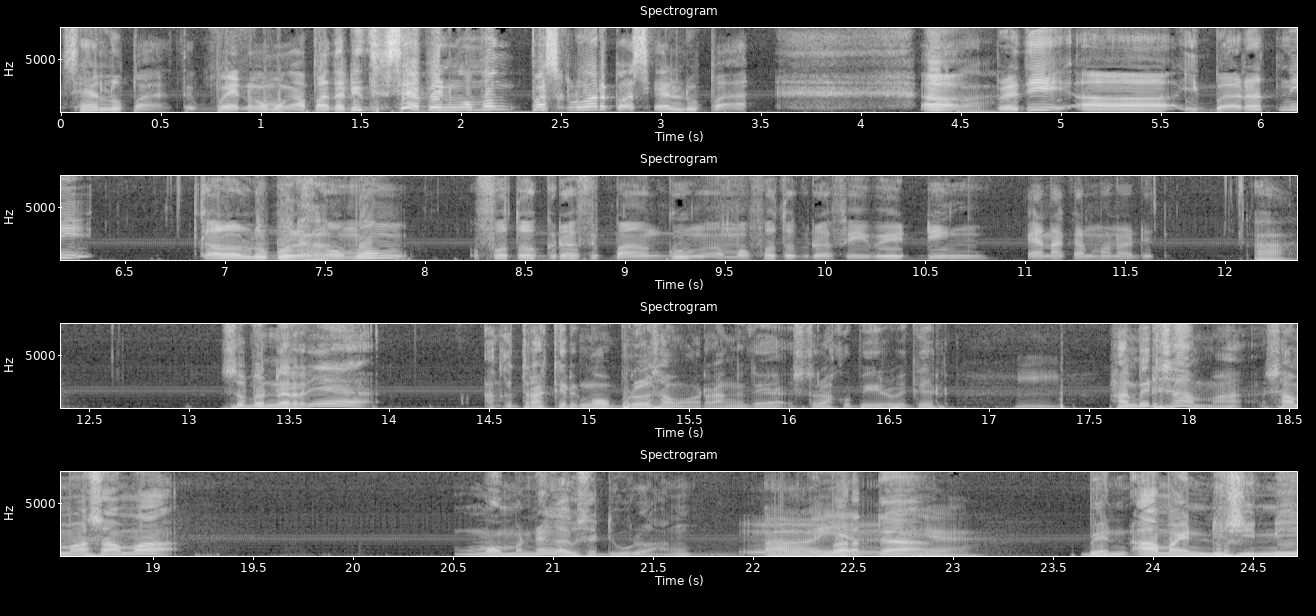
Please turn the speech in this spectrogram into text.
Saya lupa. Pengen ngomong apa? Tadi tuh saya pengen ngomong pas keluar kok saya lupa. Oh, Apa? berarti eh, ibarat nih kalau lu boleh ngomong fotografi panggung sama fotografi wedding enakan mana, Dit? ah. Sebenarnya aku terakhir ngobrol sama orang itu ya setelah aku pikir-pikir Hmm. hampir sama, sama-sama momennya nggak bisa diulang. Hmm. Oh, iya. Ibaratnya Iya. Band A main di sini,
